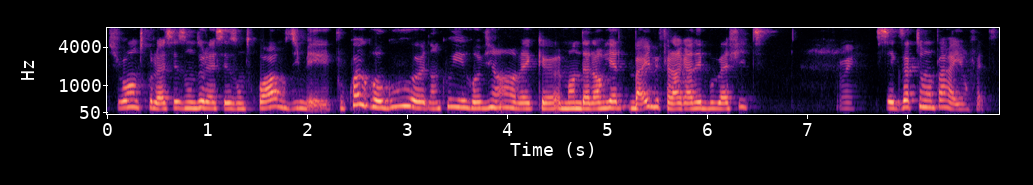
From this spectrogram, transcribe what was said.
Tu vois, entre la saison 2 et la saison 3, on se dit, mais pourquoi Grogu, euh, d'un coup, il revient avec euh, Mandalorian? Bah oui, mais il fallait regarder Boba Fett. Oui. C'est exactement pareil, en fait.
